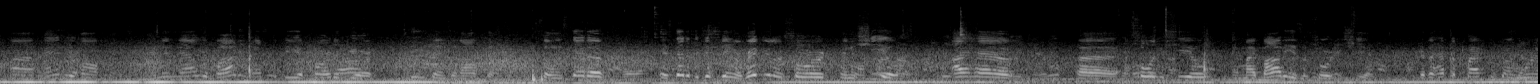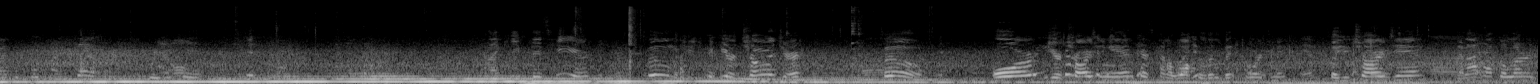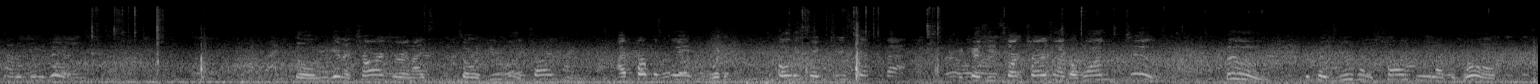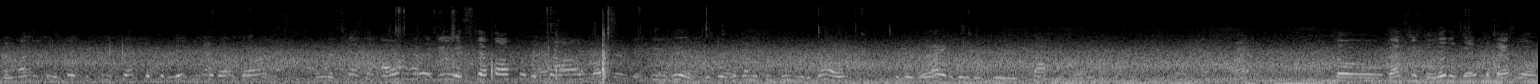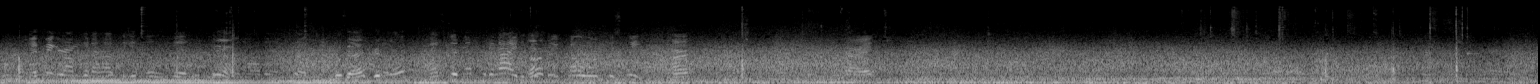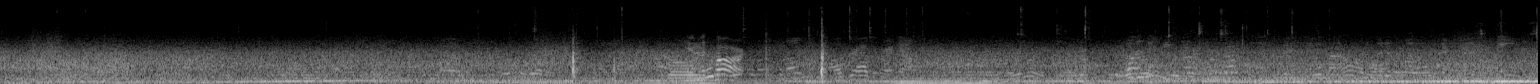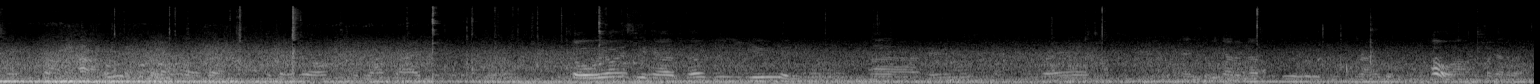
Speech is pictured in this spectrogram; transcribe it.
uh, and your offense. And then now your body has to be a part of your defense and offense. So instead of instead of it just being a regular sword and a shield, I have uh, a sword and shield, and my body is a sword and shield. because I have to practice on where I can take my steps where you can't hit me. And I keep this here. Boom. If you're a charger, boom. Or you're charging in, just kind of walk a little bit towards me. So you charge in, and I have to learn how to do this. So you get a charger, and I. So if you're going to charge me, I purposely would only take two steps back because you start charging like a one, two, boom. Because you're going to charge me like a bull, and I'm just going to take the two steps to commit you to that charge. And the second, all I have to do is step off to the side and do this because we're going to continue to go because not going to stop you. Alright? So that's just a little bit, but that will. I figure I'm gonna have to get those bits Yeah. and all that. Was that good enough? That's good enough for tonight. It just Okay. needs this week. All right. So In the what are you car. working on tonight? I'll grab it right now. What? If he starts to stop, I just want to check my name. So we have Helgi, you, and uh, Brad, and so we got enough to do a little grinding. Oh, uh, I forgot about.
